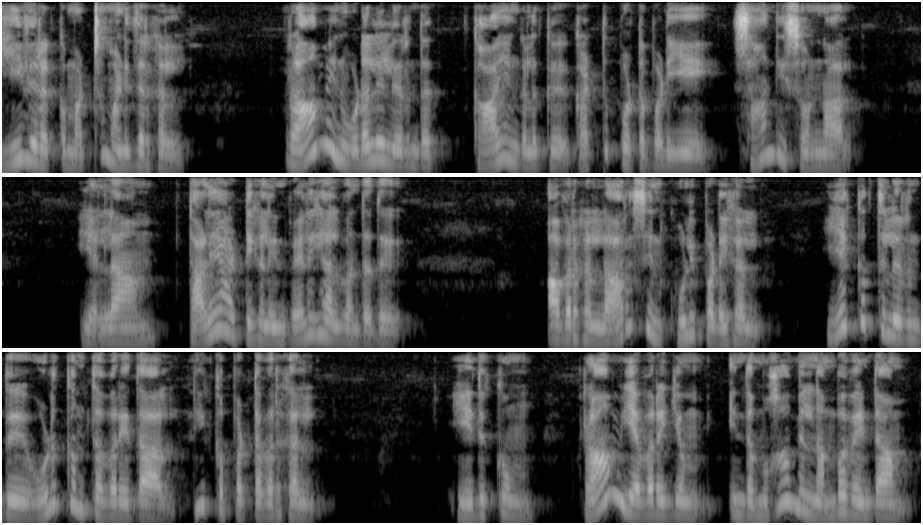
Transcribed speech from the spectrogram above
ஈவிரக்கமற்ற மனிதர்கள். ராமின் உடலில் இருந்த காயங்களுக்கு கட்டுப்போட்டபடியே சாந்தி சொன்னாள். எல்லாம் தலையாட்டிகளின் வேலையால் வந்தது. அவர்கள் அரசின் கூலிப்படைகள் இயக்கத்திலிருந்து ஒழுக்கம் தவறியதால் நீக்கப்பட்டவர்கள். எதுக்கும் ராம் எவரையும் இந்த முகாமில் நம்ப வேண்டாம்.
